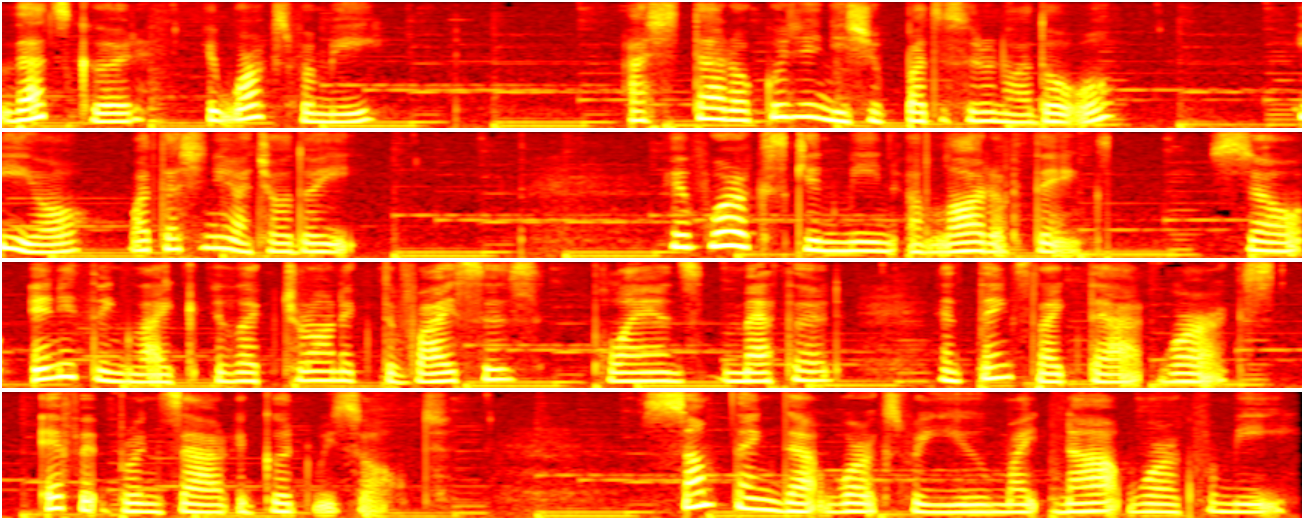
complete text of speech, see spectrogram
That's good. It works for me. 明日6時に出発するのはどういいよ。私にはちょうどいい。It works can mean a lot of things. So anything like electronic devices, plans, method, and things like that works if it brings out a good result. Something that works for you might not work for me.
